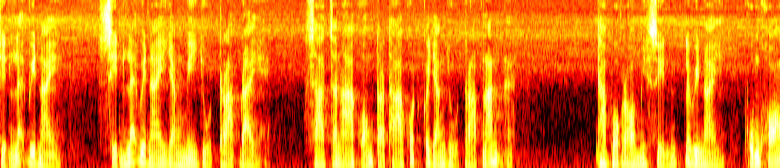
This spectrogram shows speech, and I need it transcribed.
ศีลและวินัยศีลและวินัยยังมีอยู่ตราบใด ศาสนาของตถาคตก็ยังอยู่ตราบนั้น ถ้าพวกเรามีศีลและวินัยคุ้มครอง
